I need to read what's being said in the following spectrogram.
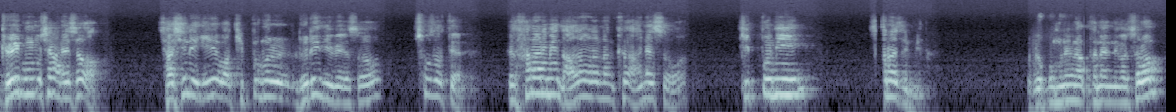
교회 공동체 안에서 자신의 이해와 기쁨을 누리기 위해서 소속된 그래서 하나님의 나라라는 그 안에서 기쁨이 사라집니다. 그리고 본문에 나타내는 것처럼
